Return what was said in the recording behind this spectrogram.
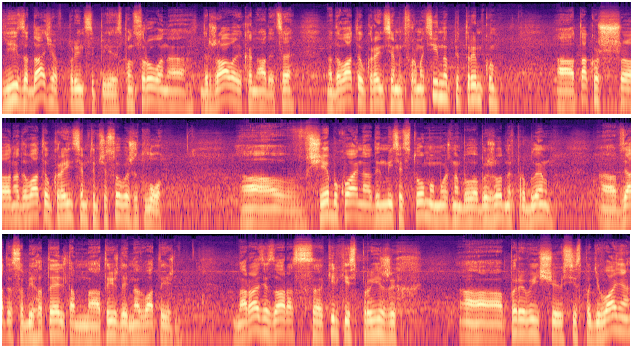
її задача, в принципі, спонсорована державою Канади, це надавати українцям інформаційну підтримку, а також е, надавати українцям тимчасове житло. Ще буквально один місяць тому можна було без жодних проблем взяти собі готель там, на тиждень, на два тижні. Наразі зараз е, кількість приїжджих перевищує всі сподівання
